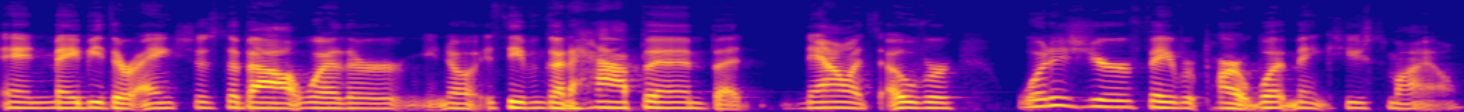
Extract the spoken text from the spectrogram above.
and maybe they're anxious about whether you know it's even going to happen but now it's over. What is your favorite part? What makes you smile?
